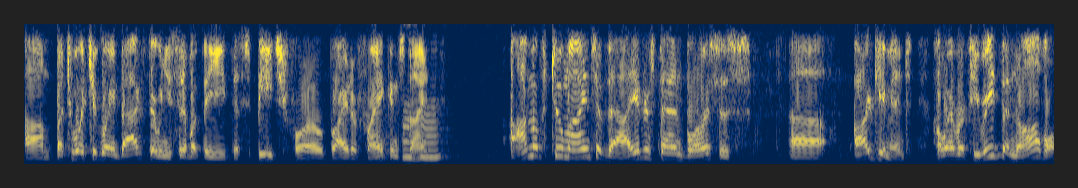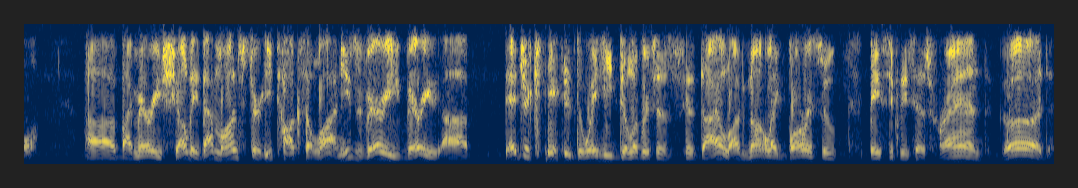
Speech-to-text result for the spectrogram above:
Um, but to what you're going back there when you said about the the speech for Bride of Frankenstein, I'm of two minds of that. I understand Boris's uh, argument. However, if you read the novel uh, by Mary Shelley, that monster he talks a lot, and he's very very uh, educated the way he delivers his, his dialogue. Not like Boris, who basically says "friend," "good,"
